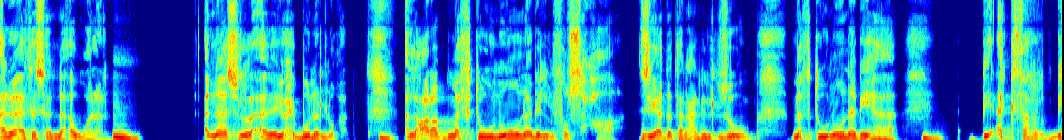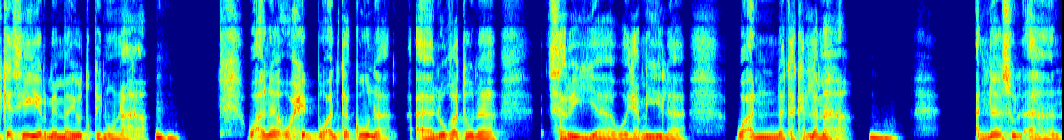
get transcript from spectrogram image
أنا أتسلى أولا. م. الناس يحبون اللغة. م. العرب مفتونون بالفصحى زيادة عن اللزوم. مفتونون بها بأكثر بكثير مما يتقنونها. وأنا أحب أن تكون لغتنا ثرية وجميلة وأن نتكلمها. الناس الآن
